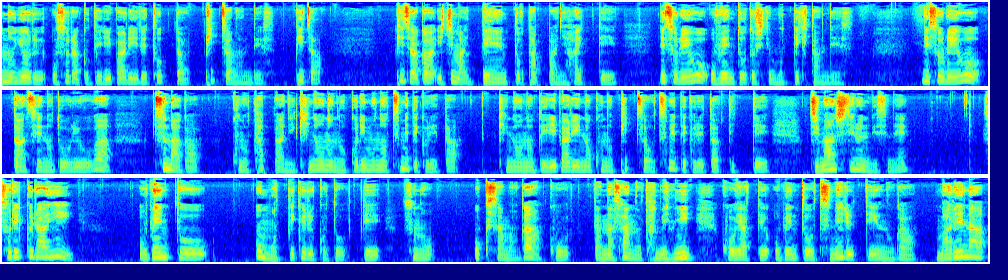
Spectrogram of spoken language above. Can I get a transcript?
の夜おそらくデリバリーで取ったピッツァなんです。ピザ。ピザが1枚デーンとタッパーに入ってでそれをお弁当として持ってきたんです。でそれを男性の同僚は妻がこのタッパーに昨日の残り物を詰めてくれた。昨日のデリバリーのこのピッツァを詰めてくれたって言って自慢してるんですね。それくらいお弁当を持ってくることでその奥様がこう旦那さんのためにこうやってお弁当を詰めるっていうのが稀な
